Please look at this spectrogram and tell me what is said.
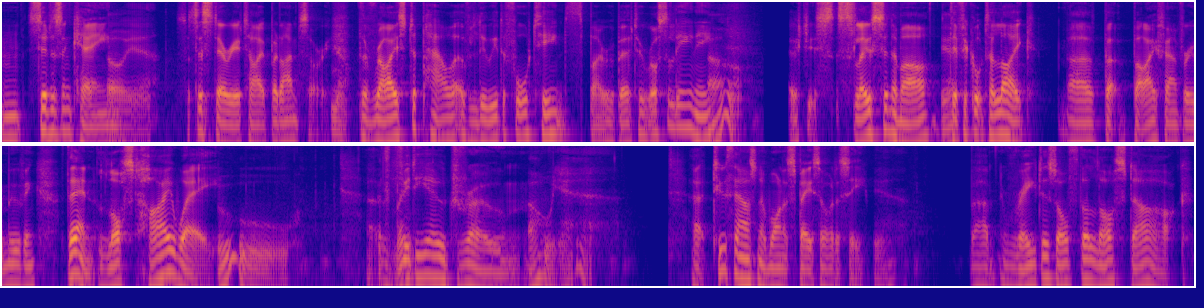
Mm, Citizen Kane. Oh yeah. It's a stereotype, but I'm sorry. No. The Rise to Power of Louis XIV by Roberto Rossellini. oh. which is slow cinema, Yeah. difficult to like, uh, but but I found very moving. Then Lost Highway, Ooh. uh, Videodrome, Oh yeah. uh, 2001: A Space Odyssey, Yeah. uh, Raiders of the Lost Ark.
